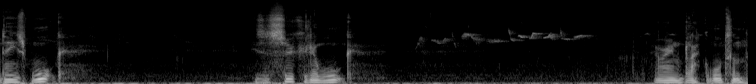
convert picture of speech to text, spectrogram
Today's walk is a circular walk around Blackawton.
